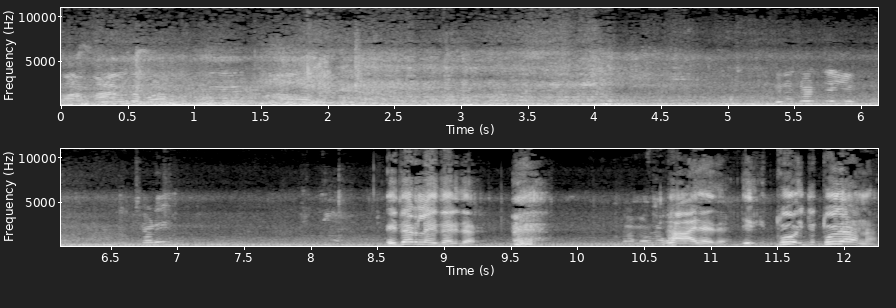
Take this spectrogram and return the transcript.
मां- माँ तो चाहिए इधर ले इधर इधर। हाँ आ जा इधर। तू तू इधर आना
